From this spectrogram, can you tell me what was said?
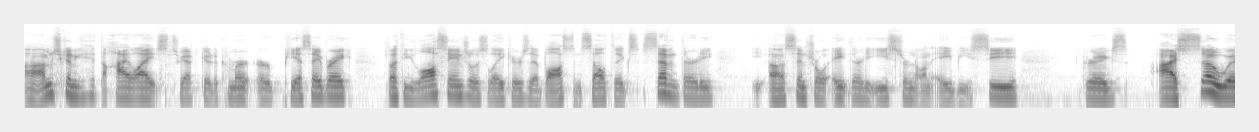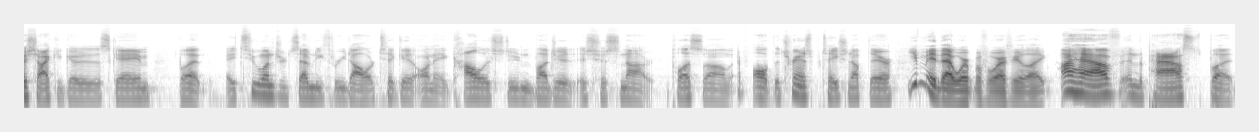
Uh, I'm just going to hit the highlights since we have to go to commer- or PSA break. But the Los Angeles Lakers at Boston Celtics, 7:30 uh, Central, 8:30 Eastern on ABC. Griggs, I so wish I could go to this game, but a $273 ticket on a college student budget. It's just not. Plus, um, all the transportation up there. You've made that work before. I feel like. I have in the past, but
